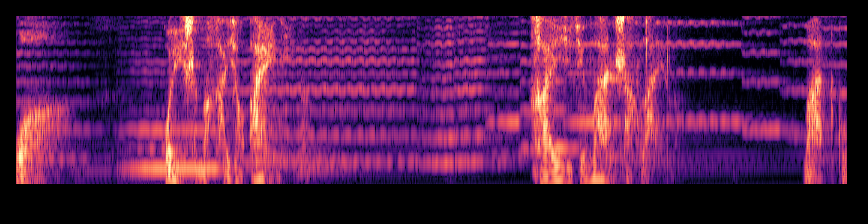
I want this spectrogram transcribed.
我为什么还要爱你呢？海已经漫上来了，漫过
